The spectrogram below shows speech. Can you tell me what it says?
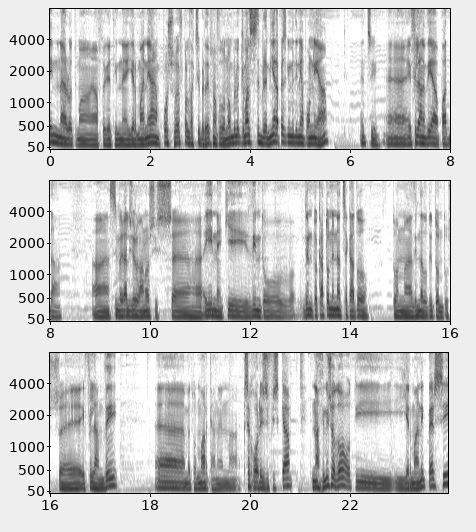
είναι ένα ερώτημα αυτό για την ε, Γερμανία. Πόσο εύκολα θα ξεμπερδέψουν αυτόν τον όμιλο και μάλιστα στην Πρεμιέρα παίζει και με την Ιαπωνία. Έτσι. Ε, η Φιλανδία πάντα ε, στις μεγάλες διοργανώσεις ε, είναι εκεί, δίνει το, δίνει το 101% των ε, δυνατοτήτων τους ε, οι Φιλανδοί. Ε, με τον Μάρκανε να ξεχωρίζει φυσικά. Να θυμίσω εδώ ότι οι Γερμανοί πέρσι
